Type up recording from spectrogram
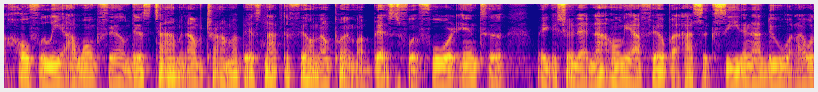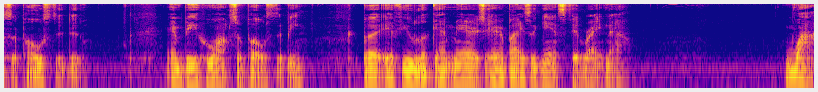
Hopefully I won't fail this time and I'm trying my best not to fail and I'm putting my best foot forward into making sure that not only I fail, but I succeed and I do what I was supposed to do and be who I'm supposed to be. But if you look at marriage, everybody's against it right now. Why?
